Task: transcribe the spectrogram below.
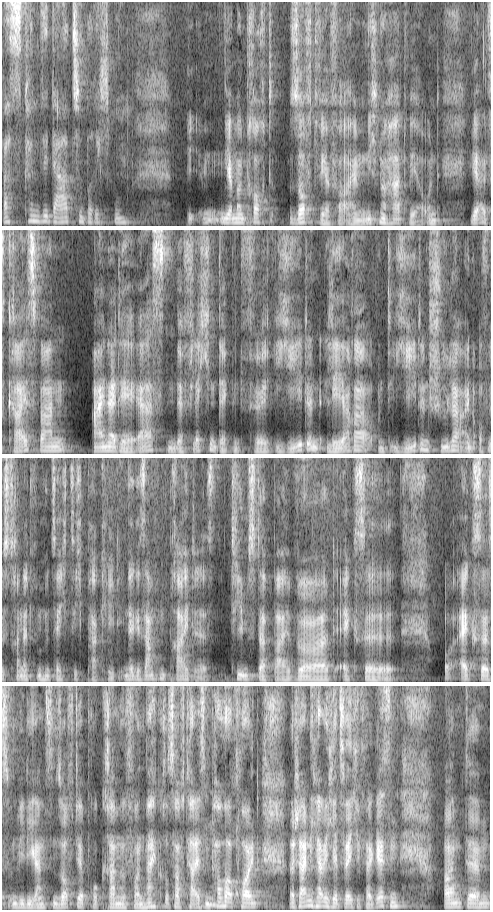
Was können Sie dazu berichten? Ja, man braucht Software vor allem, nicht nur Hardware. Und wir als Kreis waren einer der ersten, der flächendeckend für jeden Lehrer und jeden Schüler ein Office 365 Paket in der gesamten Breite, das Teams dabei, Word, Excel, Access und wie die ganzen Softwareprogramme von Microsoft heißen, PowerPoint. Wahrscheinlich habe ich jetzt welche vergessen. Und, ähm,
